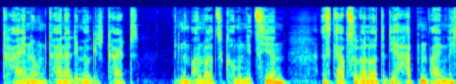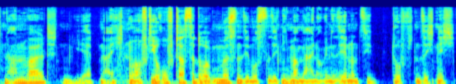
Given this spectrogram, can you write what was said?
keine und keiner die Möglichkeit, mit einem Anwalt zu kommunizieren. Es gab sogar Leute, die hatten eigentlich einen Anwalt. Die hätten eigentlich nur auf die Ruftaste drücken müssen. Sie mussten sich nicht mal mehr einen organisieren und sie durften sich nicht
